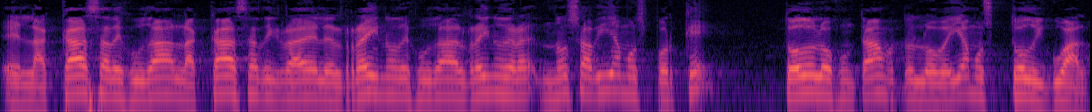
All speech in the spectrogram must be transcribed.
la casa de Judá, la casa de Israel, el reino de Judá, el reino de Israel, no sabíamos por qué. Todo lo juntábamos, lo veíamos todo igual,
